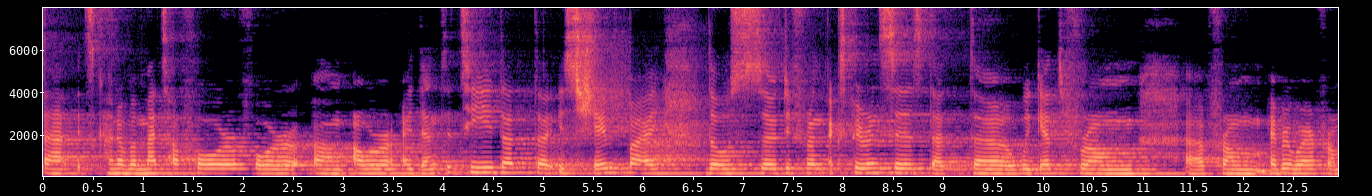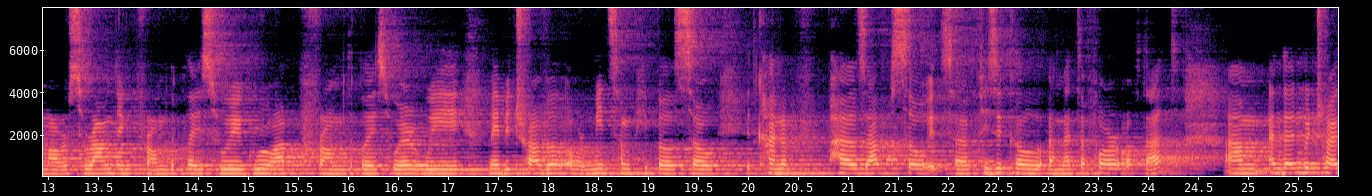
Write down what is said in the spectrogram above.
Uh, it's kind of a metaphor for um, our identity that uh, is shaped by those uh, different experiences that uh, we get from uh, from everywhere, from our surrounding, from the place we grew up, from the place where we maybe travel or meet some people. So it kind of piles up. So it's a physical a metaphor of that. Um, and then we try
